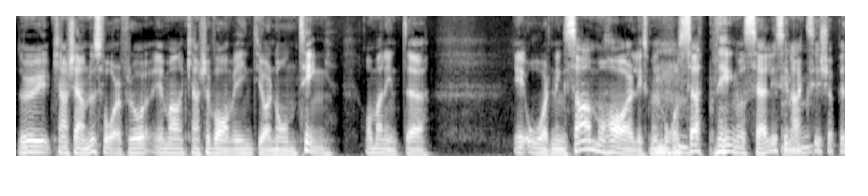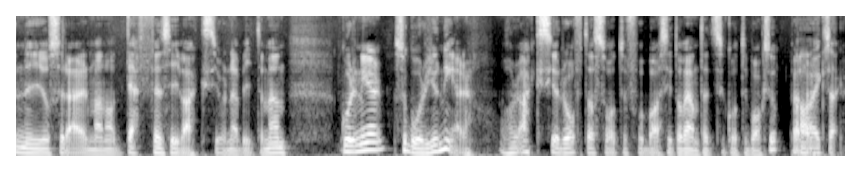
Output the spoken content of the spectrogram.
då är det kanske ännu svårare för då är man kanske van vid att inte göra någonting. Om man inte är ordningsam och har liksom en mm. målsättning och säljer sin mm. aktie, köper en ny och sådär. Man har defensiva aktier och den här biten. Men går det ner så går det ju ner. Och har du aktier då är det ofta så att du får bara sitta och vänta tills det går tillbaka upp. Eller? Ja, exakt.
